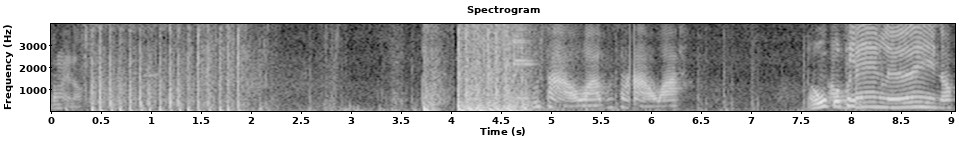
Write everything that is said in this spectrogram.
ตรงไหนเนาะผู้สาววะผู้สาววะโอ้กดผิดเอาแม่งเลยน็อก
